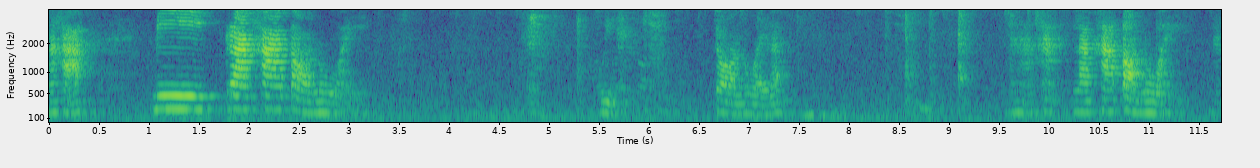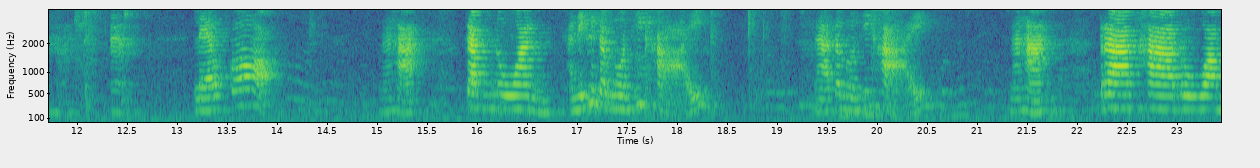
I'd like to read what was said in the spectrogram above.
นะคะ มีราคาต่อหน่วยอุ้ยจอหน่วยแล้วนะคะอะราคาต่อหน่วย แล้วก็นะคะจำนวนอันนี้คือจำนวนที่ขายนะคะจำนวนที่ขายนะคะราคารวม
